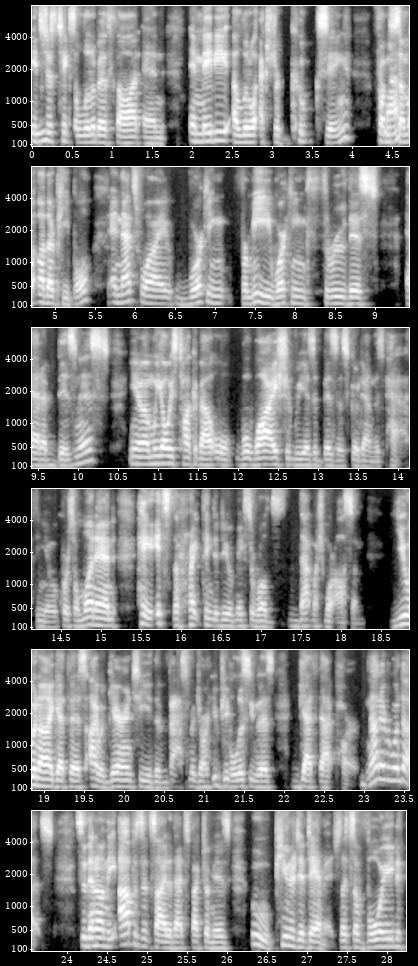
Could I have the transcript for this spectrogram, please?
It Mhm. just takes a little bit of thought and and maybe a little extra coaxing from Yeah. some other people. And that's why working for me, working through this at a business, you know, and we always talk about, well, well, why should we as a business go down this path? And, you know, of course, on one end, hey, it's the right thing to do. It makes the world that much more awesome. You and I get this. I would guarantee the vast majority of people listening to this get that part. Not everyone does. So then on the opposite side of that spectrum is, ooh, punitive damage. Let's avoid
